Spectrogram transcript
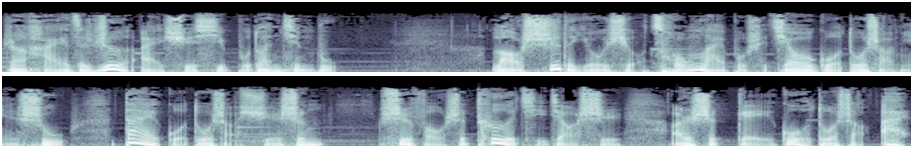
让孩子热爱学习，不断进步。老师的优秀，从来不是教过多少年书，带过多少学生，是否是特级教师，而是给过多少爱，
